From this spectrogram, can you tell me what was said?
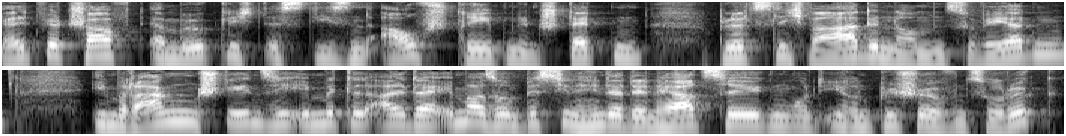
Geldwirtschaft ermöglicht es diesen aufstrebenden Städten plötzlich wahrgenommen zu werden. Im Rang stehen sie im Mittelalter immer so ein bisschen hinter den Herzögen und ihren Bischöfen zurück,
